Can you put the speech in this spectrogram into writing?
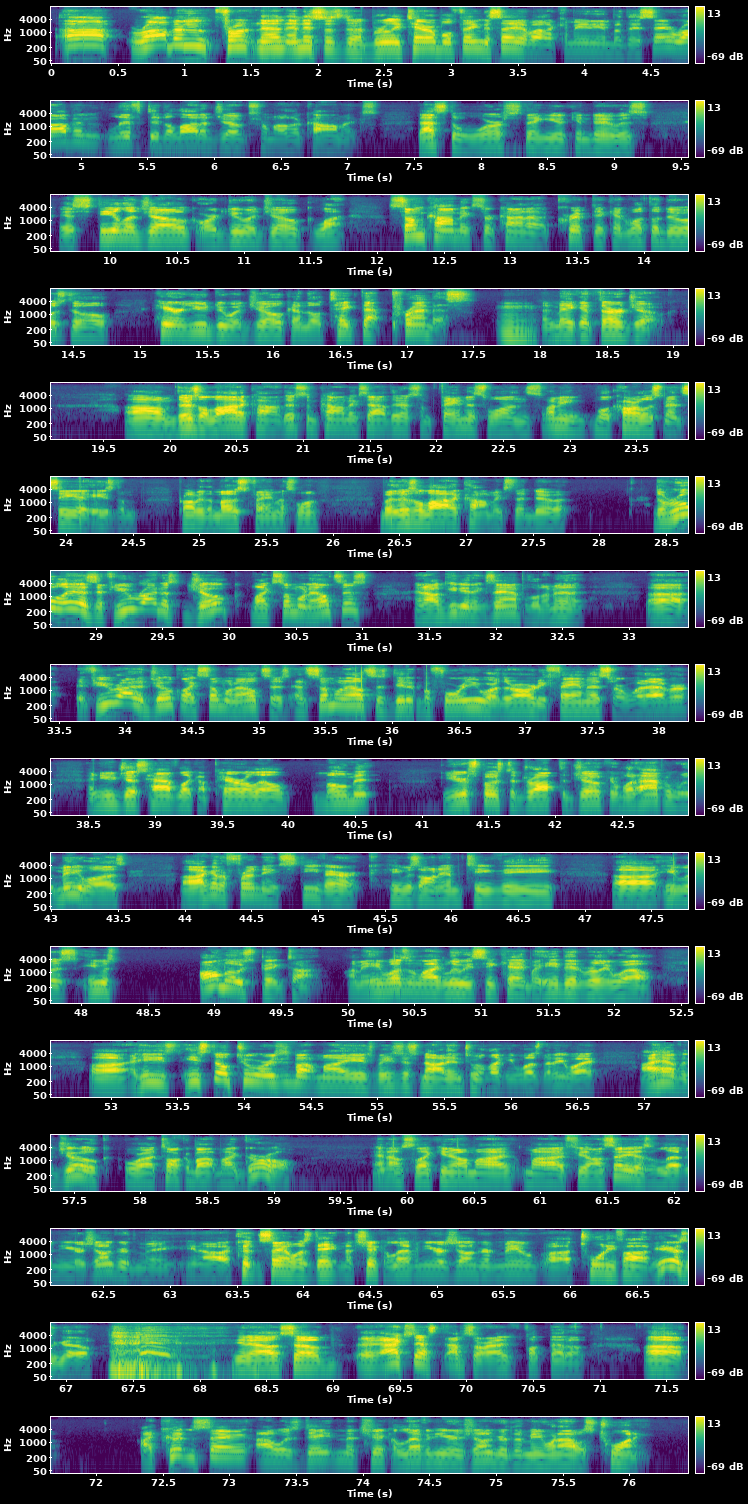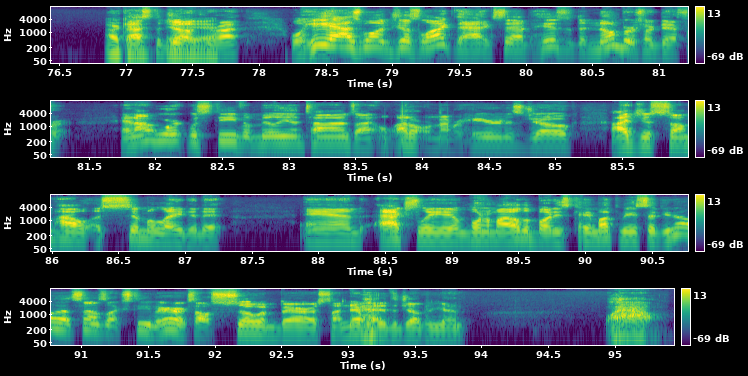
Uh, Robin front and, and this is a really terrible thing to say about a comedian, but they say Robin lifted a lot of jokes from other comics. That's the worst thing you can do is is steal a joke or do a joke. Some comics are kind of cryptic, and what they'll do is they'll hear you do a joke and they'll take that premise mm, and make it their joke. Um, there's a lot of com- there's some comics out there, some famous ones. I mean, well, Carlos Mencia, he's the probably the most famous one, but there's a lot of comics that do it. The rule is if you write a joke like someone else's, and I'll give you an example in a minute. Uh, if you write a joke like someone else's and someone else has did it before you or they're already famous or whatever, and you just have like a parallel moment, you're supposed to drop the joke. And what happened with me was uh, I got a friend named Steve Eric. He was on MTV. Uh, he was he was almost big time. I mean, he wasn't like Louis C.K., but he did really well. Uh, and he's he's still tours. He's about my age, but he's just not into it like he was. But anyway, I have a joke where I talk about my girl, and I was like, you know, my my fiance is 11 years younger than me. You know, I couldn't say I was dating a chick 11 years younger than me uh, 25 years ago. you know, so uh, actually, I'm sorry, I fucked that up. Uh, I couldn't say I was dating a chick 11 years younger than me when I was 20. okay. That's the Yeah, joke, yeah. right? Well, he has one just like that, except his the numbers are different. And I worked with Steve a million times. I I don't remember hearing his joke. I just somehow assimilated it. And actually, uh, one of my other buddies came up to me and said, "You know, that sounds like Steve Erics." I was so embarrassed. I never did the joke again. Wow.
